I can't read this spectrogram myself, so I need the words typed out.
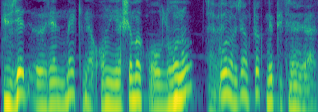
güzel öğrenmek ve onu yaşamak olduğunu Evet. bunu hocam çok net getirmemiz lazım.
